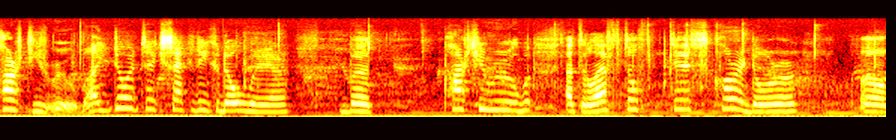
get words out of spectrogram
party room. I don't exactly know where, but party room at the left of this corridor, uh,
